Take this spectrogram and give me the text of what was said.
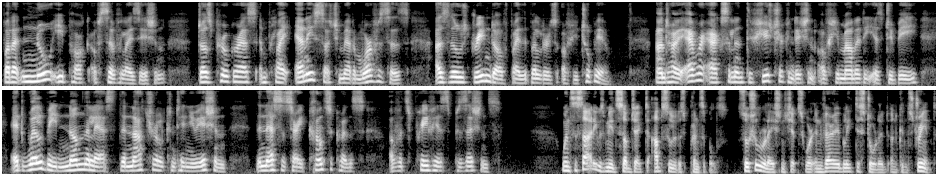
but at no epoch of civilization does progress imply any such metamorphoses as those dreamed of by the builders of utopia and however excellent the future condition of humanity is to be, it will be nonetheless the natural continuation, the necessary consequence of its previous positions. When society was made subject to absolutist principles, social relationships were invariably distorted and constrained.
